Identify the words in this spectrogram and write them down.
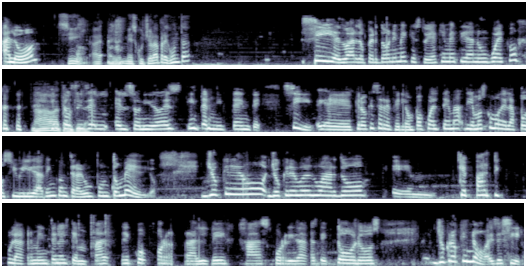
¿Aló? Sí, ¿me escuchó la pregunta? Sí, Eduardo, perdóneme que estoy aquí metida en un hueco, ah, entonces el, sonido es intermitente. Sí, eh, creo que se refería un poco al tema, digamos, como de la posibilidad de encontrar un punto medio. Yo creo, yo creo, Eduardo, em, que particularmente en el tema de corralejas, corridas de toros, yo creo que no, es decir,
